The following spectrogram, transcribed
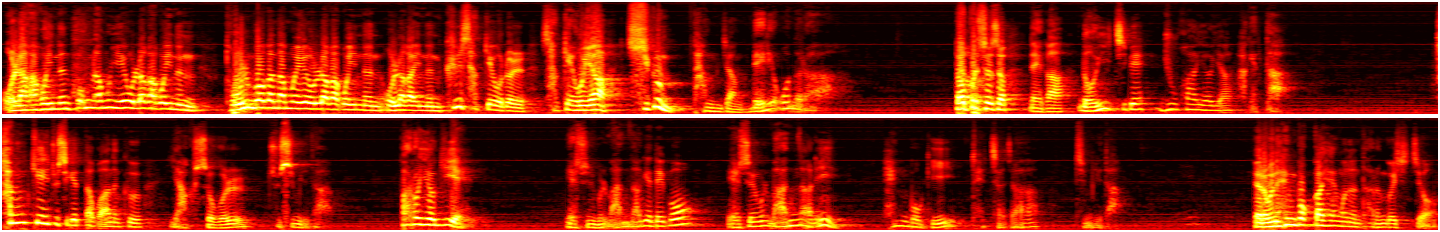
올라가고 있는 뽕나무 위에 올라가고 있는 돌무화과 나무 위에 올라가고 있는 올라가 있는 그 삭개오를 삭개오야 지금 당장 내려오너라. 덧붙여서 내가 너희 집에 유하여야 하겠다. 함께 해주시겠다고 하는 그 약속을 주십니다. 바로 여기에 예수님을 만나게 되고 예수님을 만나니 행복이 되찾아집니다. 여러분 행복과 행운은 다른 것이죠.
